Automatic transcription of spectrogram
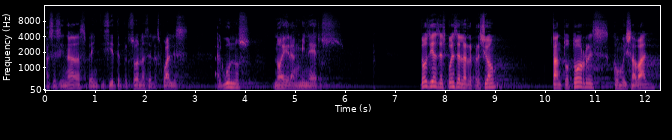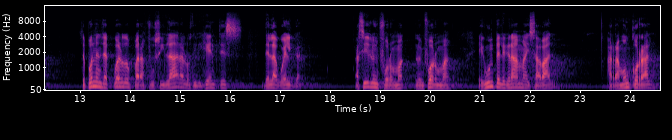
asesinadas 27 personas, de las cuales algunos no eran mineros. Dos días después de la represión, tanto Torres como Izabal se ponen de acuerdo para fusilar a los dirigentes de la huelga. Así lo informa, lo informa en un telegrama Izabal a Ramón Corral,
